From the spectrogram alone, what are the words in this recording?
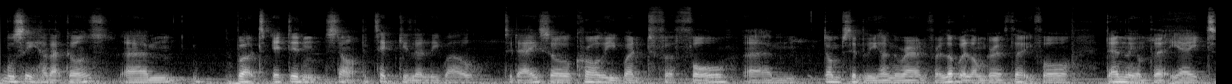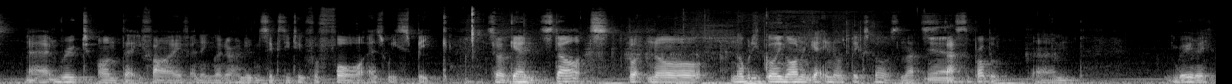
we'll see how that goes. Um, but it didn't start particularly well today. So Crawley went for four. Um, Dom Sibley hung around for a little bit longer, 34. Denley on 38. Uh, Root on 35. And England are 162 for four as we speak. So again, starts, but no, nobody's going on and getting those big scores, and that's Yeah. that's the problem. Um, really,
